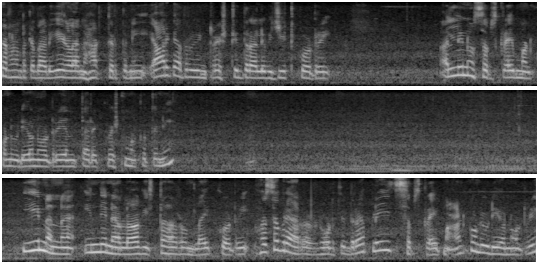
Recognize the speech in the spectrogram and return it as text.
ಕರ್ನಾಟಕದ ಅಡುಗೆಗಳನ್ನು ಹಾಕ್ತಿರ್ತೀನಿ. ಯಾರಿಗಾದರೂ ಇಂಟ್ರೆಸ್ಟ್ ಇದ್ದರೆ ಅಲ್ಲಿ ವಿಸಿಟ್ ಕೊಡ್ರಿ. ಅಲ್ಲಿನೂ ಸಬ್ಸ್ಕ್ರೈಬ್ ಮಾಡ್ಕೊಂಡು ವಿಡಿಯೋ ನೋಡಿರಿ ಅಂತ ರಿಕ್ವೆಸ್ಟ್ ಮಾಡ್ಕೋತೀನಿ. ಈ ನನ್ನ ಇಂದಿನ ವ್ಲಾಗ್ ಇಷ್ಟ ಆದ್ರೆ ಒಂದು ಲೈಕ್ ಕೊಡಿರಿ. ಹೊಸಬ್ರು ಯಾರು ನೋಡ್ತಿದ್ರೆ ಪ್ಲೀಸ್ ಸಬ್ಸ್ಕ್ರೈಬ್ ಮಾಡ್ಕೊಂಡು ವಿಡಿಯೋ ನೋಡಿರಿ.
